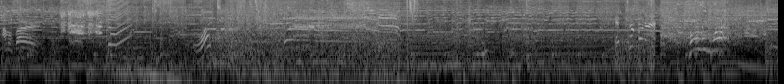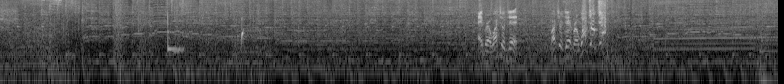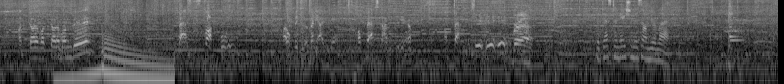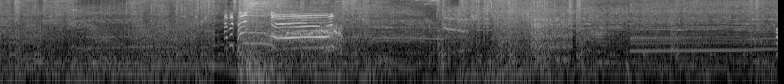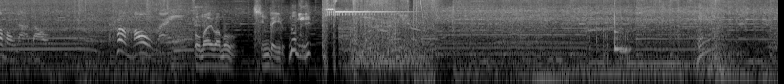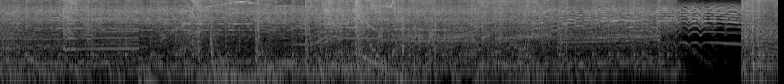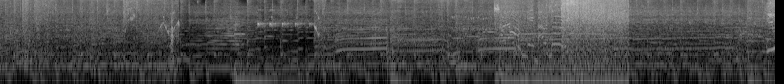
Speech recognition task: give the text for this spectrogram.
I'm a bird. What? It's Superman. Hole in one! Hey bro, watch your jet. Watch your jet, bro. Watch your jet! Bakkar bakkar bande. Fast as fuck, boy. I don't think you have any idea how fast I really am. I'm fast. bruh. The destination is on your left. Come on now, dog. Come on, man. お前はもう死んでいる何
